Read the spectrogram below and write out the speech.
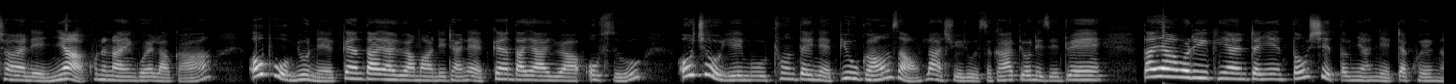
6ရက်နေ့ည9နာရီခွဲလောက်က အုပ်ဖို့မြို့နယ်ကန်တာယာရွာမှာနေထိုင်တဲ့ကန်တာယာရွာအုပ်စုအုတ်ချုပ်ရေးမှုထွန်းသိမ့်တဲ့ပြူကောင်းဆောင်လှရွှေတို့စကားပြောနေစဉ်တွင်တာယာဝတီခရိုင်တရင်3832နှစ်တက်ခွဲက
